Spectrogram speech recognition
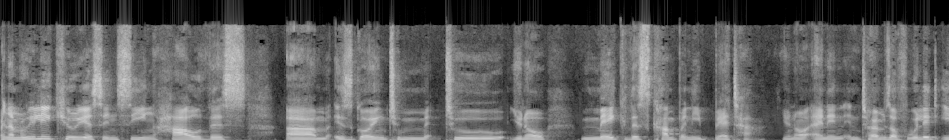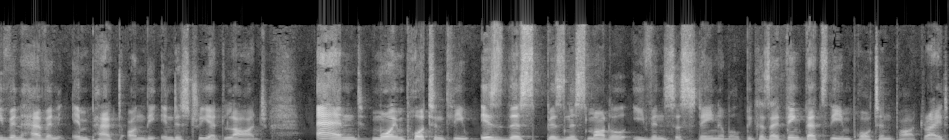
And I'm really curious in seeing how this um, is going to to you know make this company better you know and in, in terms of will it even have an impact on the industry at large and more importantly, is this business model even sustainable? Because I think that's the important part, right?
